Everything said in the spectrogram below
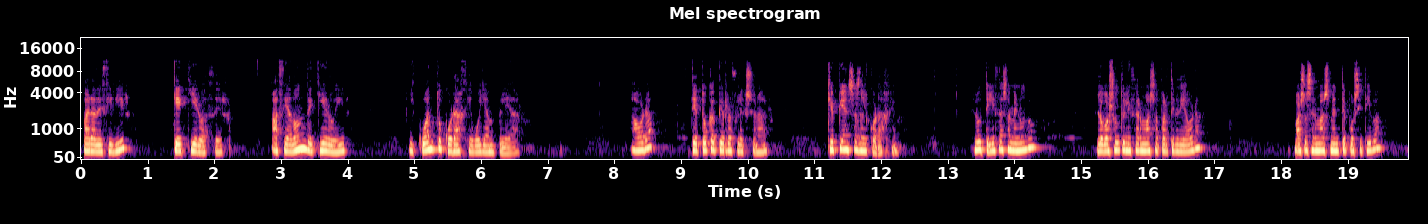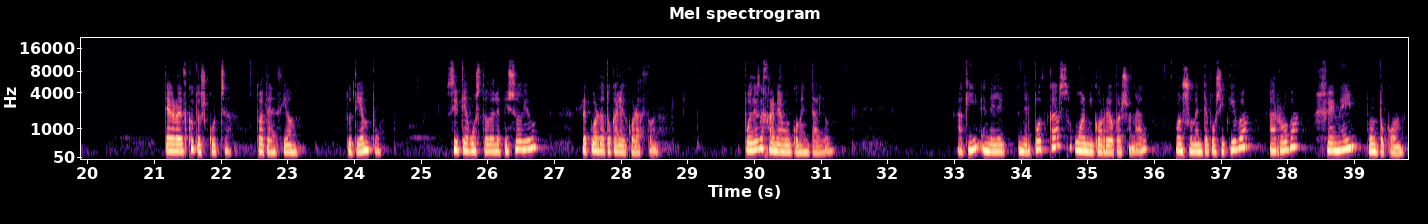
para decidir qué quiero hacer, hacia dónde quiero ir y cuánto coraje voy a emplear. Ahora te toca a ti reflexionar. ¿Qué piensas del coraje? ¿Lo utilizas a menudo? ¿Lo vas a utilizar más a partir de ahora? ¿Vas a ser más mente positiva? Te agradezco tu escucha, tu atención, tu tiempo. Si te ha gustado el episodio, recuerda tocar el corazón puedes dejarme algún comentario aquí en el, podcast o en mi correo personal con su mente positiva gmail.com.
